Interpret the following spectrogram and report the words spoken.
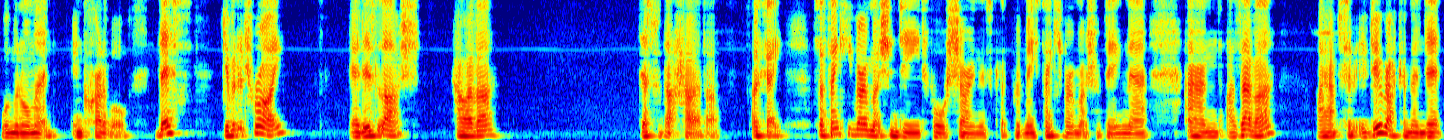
women or men. Incredible. This, give it a try. It is lush. However, just with that however, Okay, so thank you very much indeed for sharing this clip with me. Thank you very much for being there. And as ever, I absolutely do recommend it,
